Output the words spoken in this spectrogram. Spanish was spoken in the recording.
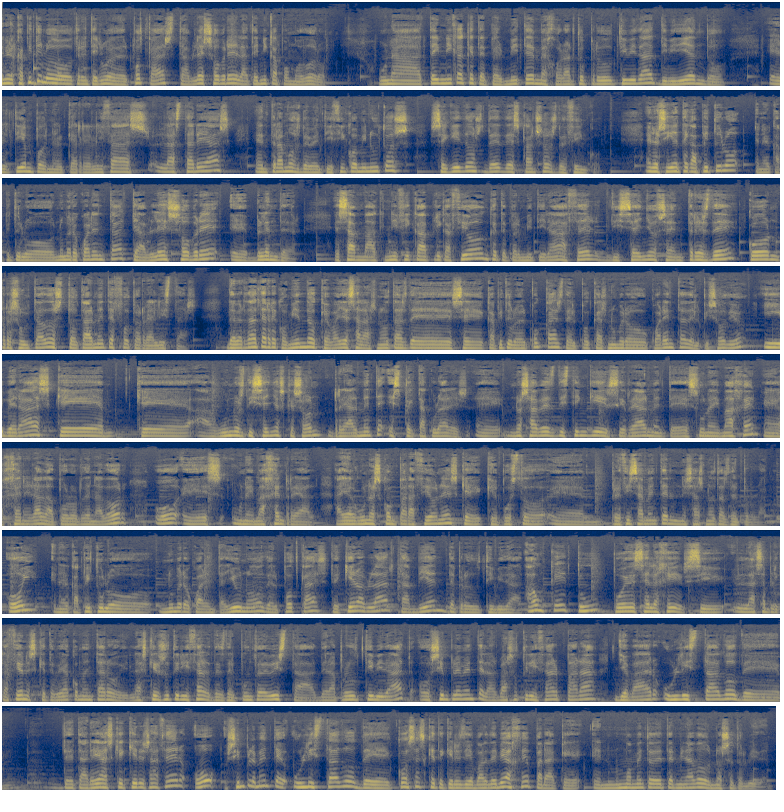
En el capítulo 39 del podcast te hablé sobre la técnica Pomodoro, una técnica que te permite mejorar tu productividad dividiendo el tiempo en el que realizas las tareas en tramos de 25 minutos seguidos de descansos de 5. En el siguiente capítulo, en el capítulo número 40, te hablé sobre eh, Blender, esa magnífica aplicación que te permitirá hacer diseños en 3D con resultados totalmente fotorrealistas. De verdad te recomiendo que vayas a las notas de ese capítulo del podcast, del podcast número 40 del episodio, y verás que, algunos diseños que son realmente espectaculares. Eh, no sabes distinguir si realmente es una imagen eh, generada por ordenador o es una imagen real. Hay algunas comparaciones que, he puesto eh, precisamente en esas notas del programa. Hoy, en el capítulo número 41 del podcast, te quiero hablar también de productividad. Aunque tú puedes elegir si las aplicaciones que te voy a comentar hoy las quieres utilizar desde el punto de vista de la productividad o simplemente las vas a utilizar para llevar un listado de tareas que quieres hacer o simplemente un listado de cosas que te quieres llevar de viaje para que en un momento determinado no se te olviden.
